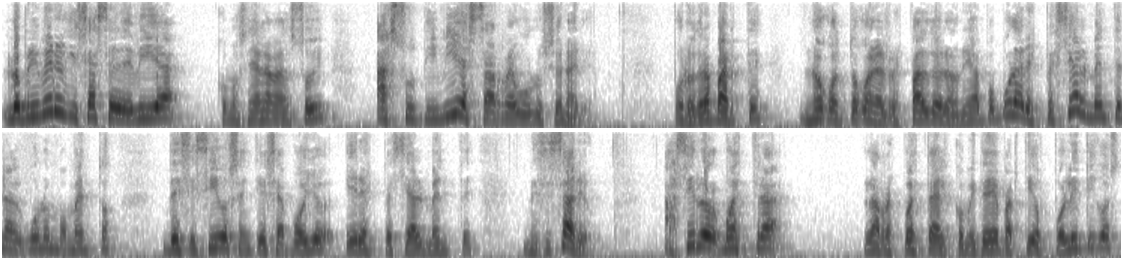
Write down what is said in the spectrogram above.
Lo primero quizás se debía, como señala Mansuy, a su tibieza revolucionaria. Por otra parte, no contó con el respaldo de la Unidad Popular, especialmente en algunos momentos decisivos en que ese apoyo era especialmente necesario. Así lo muestra la respuesta del Comité de Partidos Políticos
